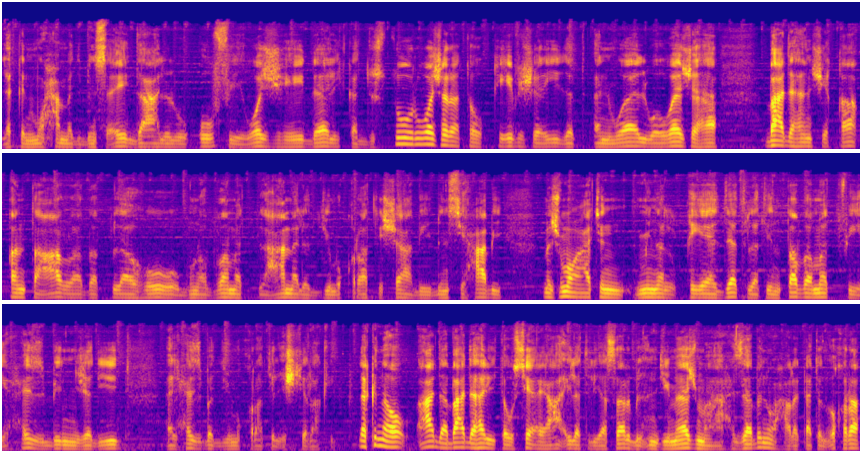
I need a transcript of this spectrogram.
لكن محمد بن سعيد دعا للوقوف في وجه ذلك الدستور وجرى توقيف جريدة أنوال وواجه بعدها انشقاقا تعرضت له منظمة العمل الديمقراطي الشعبي بانسحاب مجموعة من القيادات التي انتظمت في حزب جديد الحزب الديمقراطي الاشتراكي. لكنه عاد بعدها لتوسيع عائلة اليسار بالاندماج مع أحزاب وحركات أخرى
